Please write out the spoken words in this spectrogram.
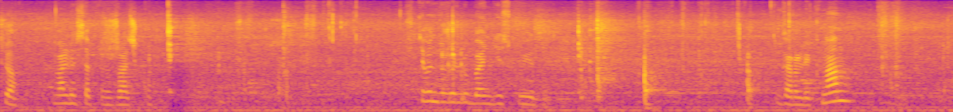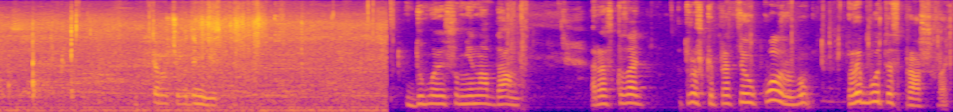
Все, валюся про жачку. Стівен дуже любить індійську їду. Гарлік нан. Короче, будемо їсти. Думаю, що мені треба розказати трошки про ці уколи. Ви, бу- ви будете спрашувати.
